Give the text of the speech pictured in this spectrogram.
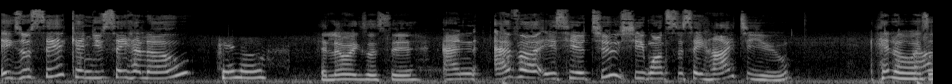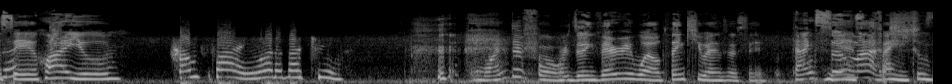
Exaucé, can you say hello? Hello. Hello, Exaucé. And Eva is here too. She wants to say hi to you. Hello, Exaucé. How are you? I'm fine. What about you? Wonderful. We're doing very well. Thank you, Exaucé. Thanks so Yes, much. fine, too.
